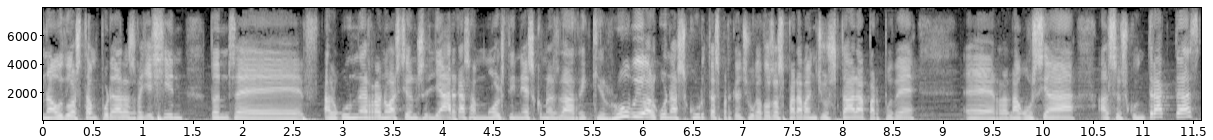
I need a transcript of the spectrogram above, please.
una o dues temporades es veiessin doncs, eh, algunes renovacions llargues amb molts diners com les de Ricky Rubio, algunes curtes perquè els jugadors esperaven just ara per poder eh, renegociar els seus contractes.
